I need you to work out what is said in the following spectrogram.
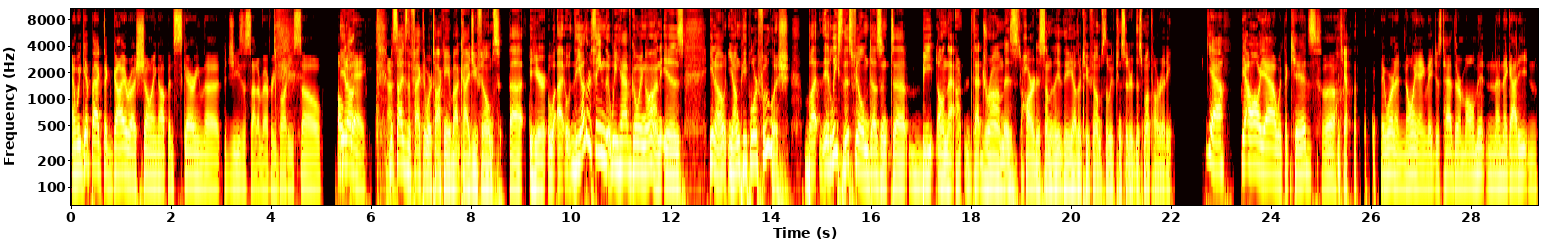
and we get back to Gyra showing up and scaring the bejesus out of everybody. So okay. You know, Besides the fact that we're talking about kaiju films uh, here, I- the other theme that we have going on is, you know, young people are foolish. But at least this film doesn't uh, beat on that that drum as hard as some of the, the other two films that we've considered this month already. yeah. Yeah, oh yeah, with the kids. Ugh. Yeah, They weren't annoying. They just had their moment and then they got eaten.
